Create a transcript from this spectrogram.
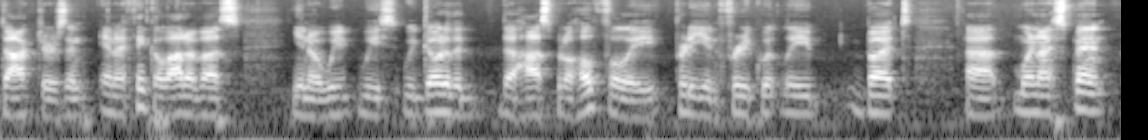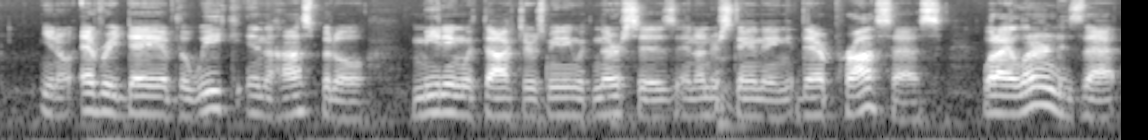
doctors, and, and I think a lot of us, you know, we, we, we go to the, the hospital hopefully pretty infrequently, but uh, when I spent, you know, every day of the week in the hospital meeting with doctors, meeting with nurses, and understanding their process, what I learned is that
